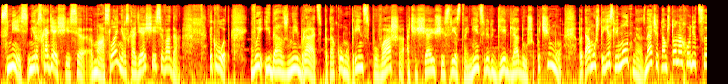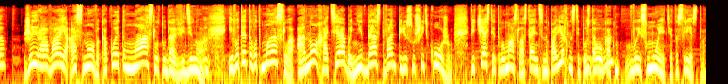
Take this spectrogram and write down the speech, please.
смесь, не расходящееся масло, не расходящаяся вода. Так вот, вы и должны брать по такому принципу ваше очищающее средство. Имеется в виду гель для душа. Почему? Потому что если мутное, значит, там что находится? Жировая основа, какое-то масло туда введено. И вот это вот масло, оно хотя бы не даст вам пересушить кожу. Ведь часть этого масла останется на поверхности после того, как вы смоете это средство.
